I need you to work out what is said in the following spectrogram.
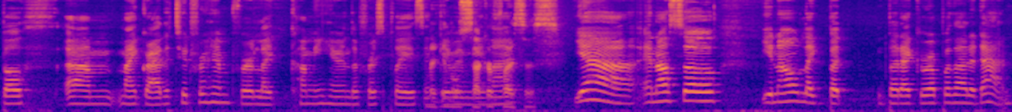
both um, my gratitude for him for like coming here in the first place and Making giving those me life. sacrifices. Yeah, and also, you know, like, but but I grew up without a dad,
